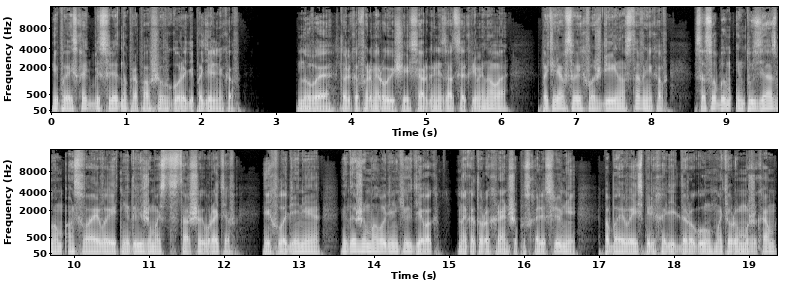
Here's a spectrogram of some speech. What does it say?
и поискать бесследно пропавших в городе подельников. Новая, только формирующаяся организация криминала, потеряв своих вождей и наставников, с особым энтузиазмом осваивает недвижимость старших братьев, их владения и даже молоденьких девок, на которых раньше пускали слюни побаиваясь переходить дорогу матерым мужикам,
